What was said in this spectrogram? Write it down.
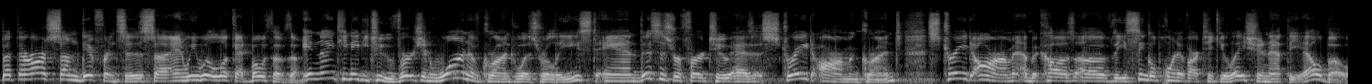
but there are some differences, uh, and we will look at both of them. In 1982, version 1 of Grunt was released, and this is referred to as straight arm Grunt. Straight arm because of the single point of articulation at the elbow.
